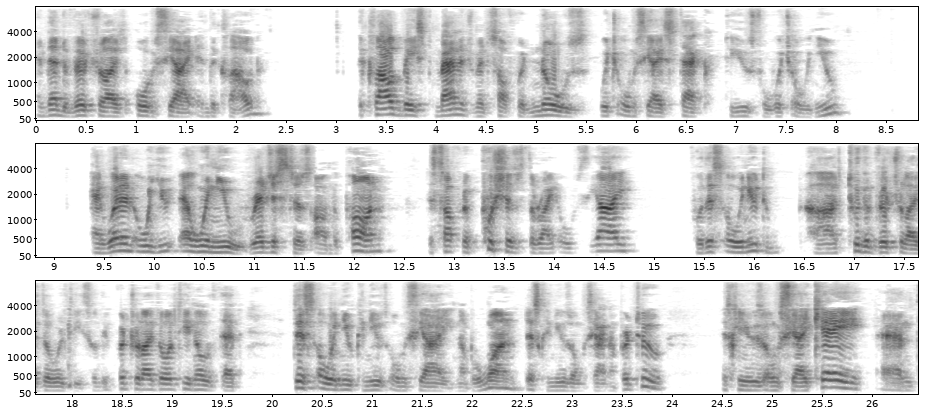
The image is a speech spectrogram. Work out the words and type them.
and then the virtualized OMCI in the cloud. The cloud-based management software knows which OMCI stack to use for which ONU. And when an ONU registers on the PON, the software pushes the right OMCI for this ONU to, uh, to the virtualized OLT. So the virtualized OLT knows that this ONU can use OMCI number one, this can use OMCI number two, this can use OMCI K, and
